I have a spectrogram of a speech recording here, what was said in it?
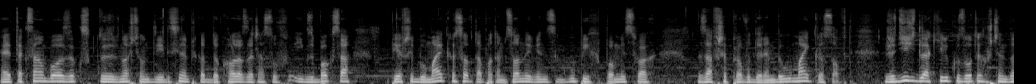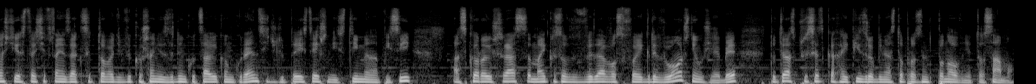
E, tak samo było z ekskluzywnością DLC, na przykład do Coda za czasów Xboxa. Pierwszy był Microsoft, a potem Sony, więc w głupich pomysłach zawsze prowodyrem był Microsoft. Że dziś dla kilku złotych oszczędności jesteście w stanie zaakceptować wykoszenie z rynku całej konkurencji, czyli PlayStation i Steam na PC, a skoro już raz Microsoft wydawał swoje gry wyłącznie u siebie, to teraz przy setkach IP zrobi na 100% ponownie to samo.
